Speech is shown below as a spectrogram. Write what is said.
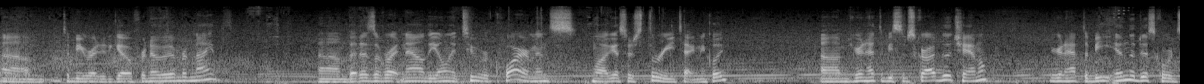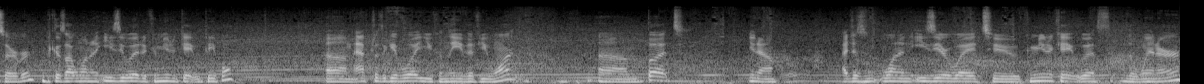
um, to be ready to go for November 9th. Um, but as of right now, the only two requirements, well, I guess there's three technically. Um, you're going to have to be subscribed to the channel. You're going to have to be in the Discord server because I want an easy way to communicate with people. Um, after the giveaway, you can leave if you want. Um, but, you know, I just want an easier way to communicate with the winner.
